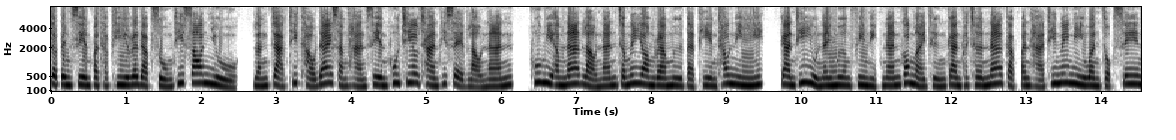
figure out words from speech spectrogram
จะเป็นเซียนปฐพีระดับสูงที่ซ่อนอยู่ หลังจากที่เขาได้สังหารเซียนผู้เชี่ยวชาญพิเศษเหล่านั้น ผู้มีอำนาจเหล่านั้นจะไม่ยอมรามือแต่เพียงเท่านี้ การที่อยู่ในเมืองฟีนิกซ์นั้นก็หมายถึงการเผชิญหน้ากับปัญหาที่ไม่มีวันจบสิ้น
